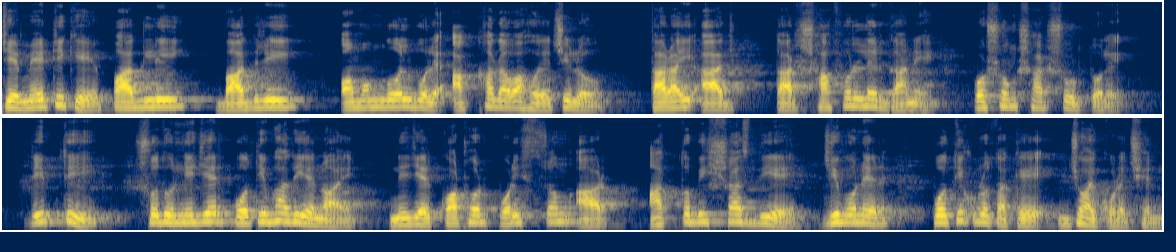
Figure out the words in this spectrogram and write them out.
যে মেয়েটিকে পাগলি, বাদরি, অমঙ্গল বলে আখ্যা দেওয়া হয়েছিল, তারাই আজ তার সাফল্যের গানে প্রশংসার সুর তোলে। দীপ্তি শুধু নিজের প্রতিভা দিয়ে নয়, নিজের কঠোর পরিশ্রম আর আত্মবিশ্বাস দিয়ে জীবনের প্রতিকূলতাকে জয় করেছেন।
